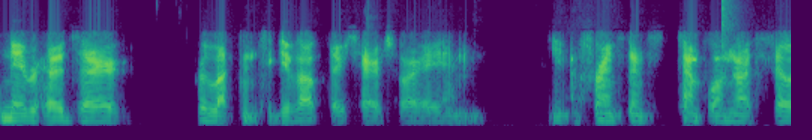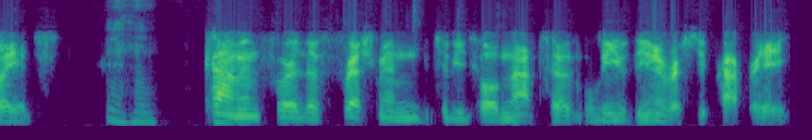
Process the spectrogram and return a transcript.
neighborhoods are reluctant to give up their territory. And you know, for instance, Temple in North Philly, it's mm-hmm. common for the freshmen to be told not to leave the university property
